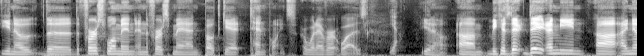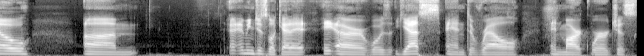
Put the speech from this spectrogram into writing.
you know, the the first woman and the first man both get ten points or whatever it was. Yeah. You know, um, because they they I mean, uh, I know, um, I I mean, just look at it. it or what was it? Yes and Darrell and Mark were just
